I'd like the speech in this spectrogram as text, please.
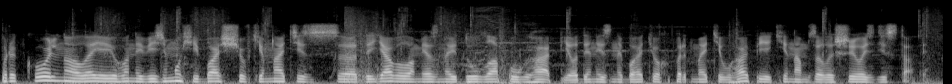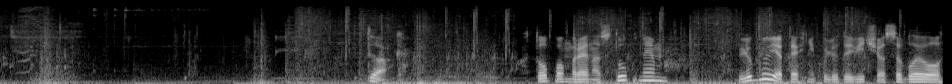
прикольно, але я його не візьму, хіба що в кімнаті з е, дияволом я знайду лапу Гапі, один із небагатьох предметів Гапі, які нам залишилось дістати. Так. Хто помре наступним? Люблю я техніку Людовіча, особливо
